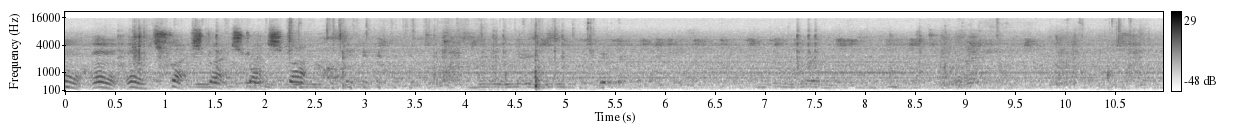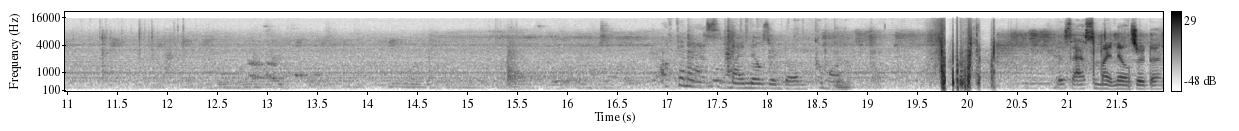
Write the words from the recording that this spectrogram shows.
Mm, mm. Strut, strut, strut, strut. I gonna ask if my nails are done. Come on. Let's ask if my nails are done.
